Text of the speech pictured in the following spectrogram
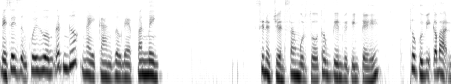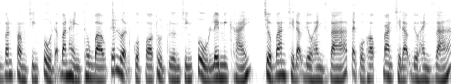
để xây dựng quê hương đất nước ngày càng giàu đẹp văn minh. Xin được chuyển sang một số thông tin về kinh tế. Thưa quý vị các bạn, Văn phòng Chính phủ đã ban hành thông báo kết luận của Phó Thủ tướng Chính phủ Lê Minh Khái, trưởng ban chỉ đạo điều hành giá tại cuộc họp Ban chỉ đạo điều hành giá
